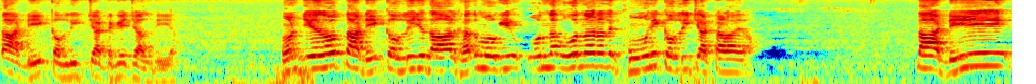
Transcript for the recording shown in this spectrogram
ਤੁਹਾਡੀ ਕਵਲੀ ਚੱਟ ਕੇ ਚੱਲਦੀ ਆ। ਹੁਣ ਜਦੋਂ ਤੁਹਾਡੀ ਕੌਲੀ 'ਚ ਦਾਲ ਖਤਮ ਹੋ ਗਈ, ਉਹਨਾਂ ਉਹਨਾਂ ਦਾ ਤੇ ਖੂਨ ਹੀ ਕੌਲੀ ਚੱਟ ਵਾਲਾ ਆ। ਤੁਹਾਡੀ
